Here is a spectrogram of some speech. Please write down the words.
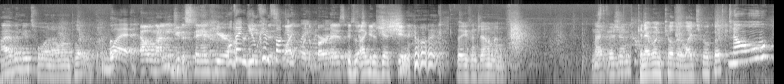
I have a new toy and I want to play with it. What? Elton, I need you to stand here. Well, then you can this fucking light play where the bird it. is. and I can just get shit on. Ladies and gentlemen, Night vision. can everyone kill their lights real quick? No,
